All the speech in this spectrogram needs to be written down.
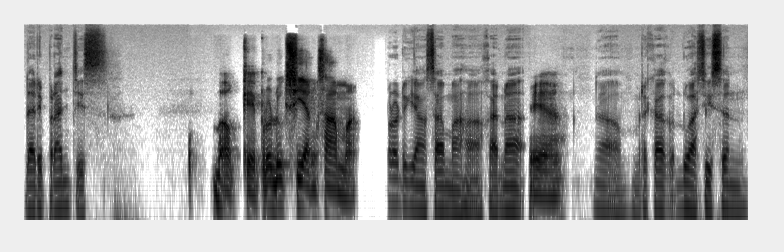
dari Perancis. Oke produksi yang sama. Produk yang sama karena Ya uh, mereka dua season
